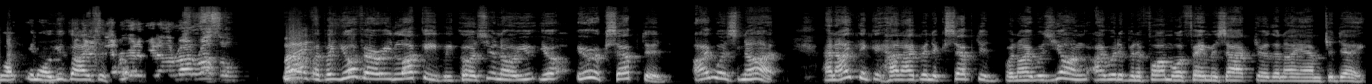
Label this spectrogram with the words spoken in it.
but you know, you guys There's are. never going to be another Ron Russell. But No, but, but you're very lucky because you know you, you're you're accepted. I was not, and I think had I been accepted when I was young, I would have been a far more famous actor than I am today.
